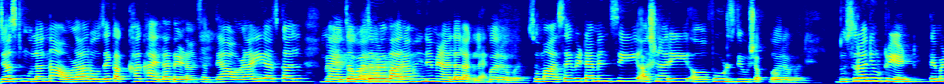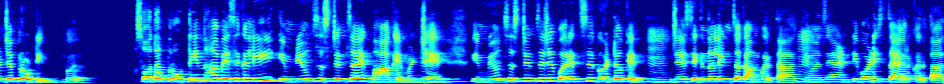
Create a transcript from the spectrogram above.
जस्ट मुलांना आवळा रोज एक अख्खा खायला देणं. सध्या आवळाही आजकाल जवळजवळ बारा महिने मिळायला लागलाय. बरोबर. सो मग असे विटॅमिन सी असणारी फूड्स देऊ शकतो. बरोबर. दुसरं न्यूट्रिएंट ते म्हणजे प्रोटीन बर. सो आता प्रोटीन हा बेसिकली इम्युन सिस्टीमचा एक भाग आहे. म्हणजे इम्युन सिस्टीमचे जे बरेचसे घटक आहेत. जे सिग्नलिंगचं काम करतात. किंवा जे अँटीबॉडीज तयार करतात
